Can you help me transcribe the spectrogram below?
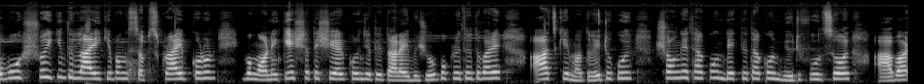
অবশ্যই কিন্তু লাইক এবং সাবস্ক্রাইব করুন এবং অনেকের সাথে শেয়ার করুন যাতে তারা এই বিষয়ে উপকৃত হতে পারে। আজকের মতো এটুকুই। সঙ্গে থাকুন, দেখতে থাকুন বিউটিফুল সোল আবার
